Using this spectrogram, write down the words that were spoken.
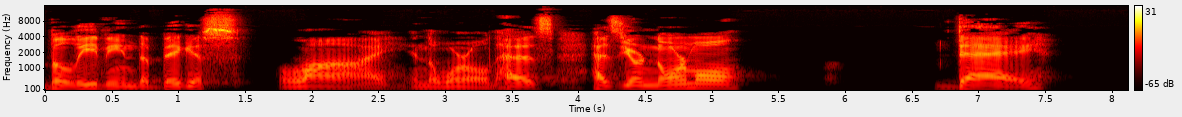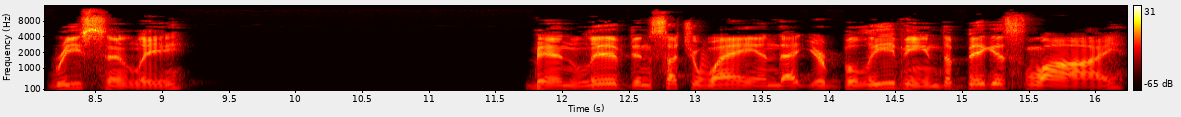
believing the biggest lie in the world? Has, has your normal day recently been lived in such a way and that you're believing the biggest lie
